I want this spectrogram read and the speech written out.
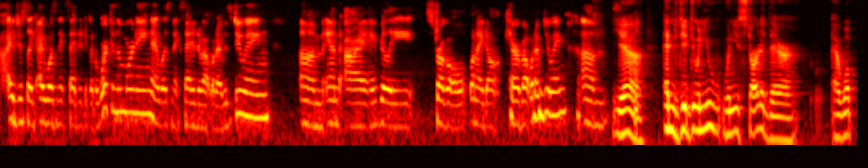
I just like I wasn't excited to go to work in the morning. I wasn't excited about what I was doing. Um, and I really struggle when I don't care about what I'm doing. Um, yeah, and did when you when you started there, at what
